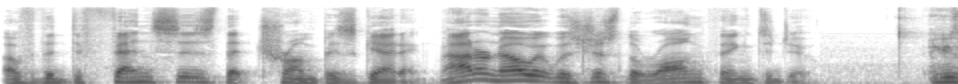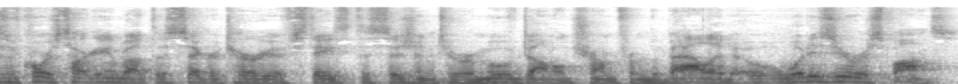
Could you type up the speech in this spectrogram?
of the defenses that Trump is getting. I don't know, it was just the wrong thing to do. He's, of course, talking about the Secretary of State's decision to remove Donald Trump from the ballot. What is your response?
